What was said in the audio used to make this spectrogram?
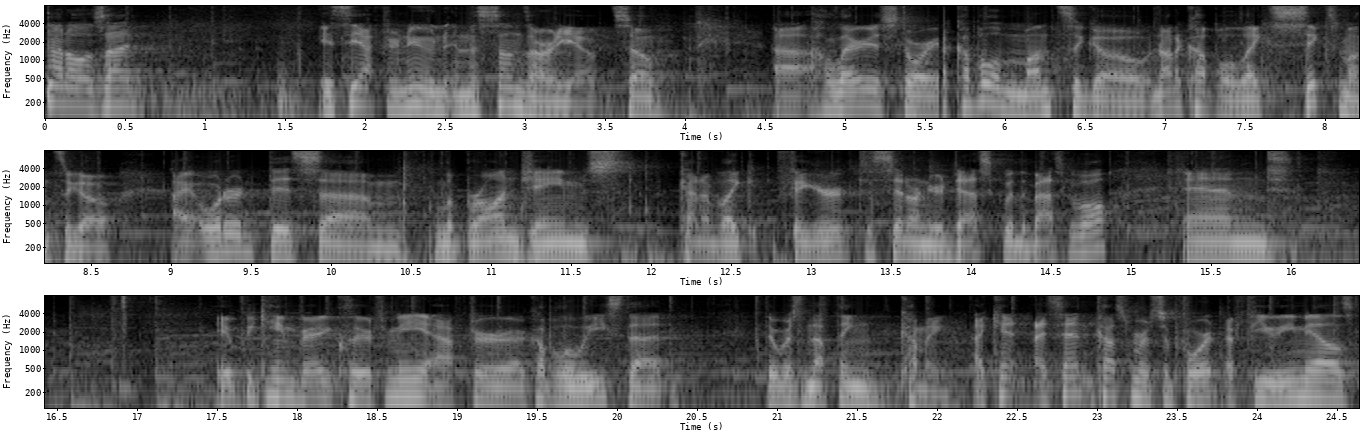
That all aside, it's the afternoon and the sun's already out. So, uh, hilarious story. A couple of months ago, not a couple, like six months ago, I ordered this um, LeBron James kind of like figure to sit on your desk with the basketball, and it became very clear to me after a couple of weeks that there was nothing coming. I can't, I sent customer support a few emails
